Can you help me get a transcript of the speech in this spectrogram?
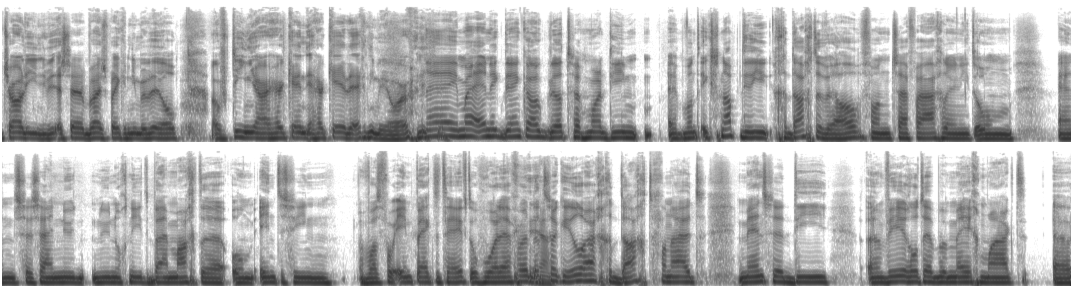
Charlie eh, bij spreken niet meer wil, over tien jaar herken, herken je er echt niet meer hoor. Nee, maar en ik denk ook dat zeg maar die. eh, Want ik snap die gedachte wel. Van zij vragen er niet om. En ze zijn nu, nu nog niet bij machten om in te zien wat voor impact het heeft of whatever. Dat Ja. is ook heel erg gedacht vanuit mensen die een wereld hebben meegemaakt eh,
